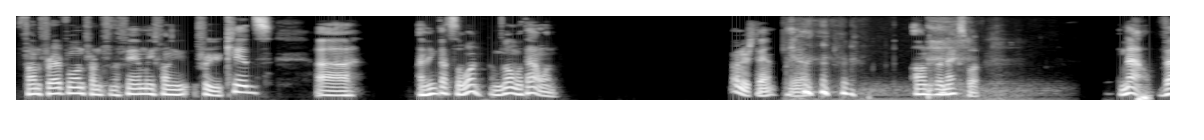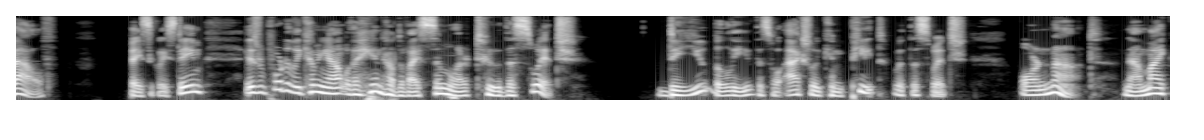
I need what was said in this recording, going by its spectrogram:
fun for everyone, fun for the family, fun for your kids. Uh, I think that's the one. I'm going with that one. Understand? Yeah. on to the next one. Now, Valve, basically Steam, is reportedly coming out with a handheld device similar to the Switch. Do you believe this will actually compete with the Switch or not? Now, Mike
